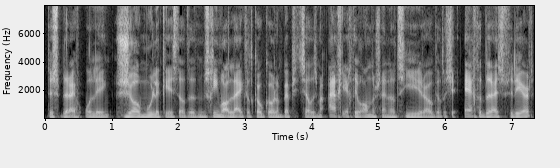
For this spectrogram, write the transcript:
tussen bedrijven onderling zo moeilijk is. Dat het misschien wel lijkt dat Coca-Cola en Pepsi hetzelfde is. Maar eigenlijk echt heel anders zijn. En dat zie je hier ook. Dat als je echt het bedrijf studeert.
